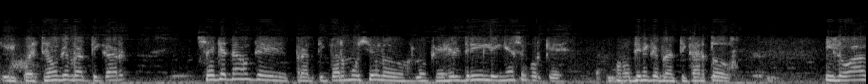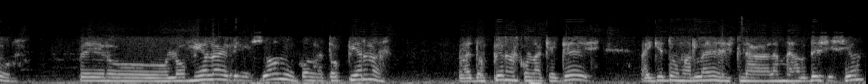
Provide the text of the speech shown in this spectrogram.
y pues tengo que practicar. Sé que tengo que practicar mucho lo, lo que es el dribbling eso porque uno tiene que practicar todo y lo hago. Pero lo mío es la definición con las dos piernas, las dos piernas con las que quede, hay que tomar la, la, la mejor decisión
